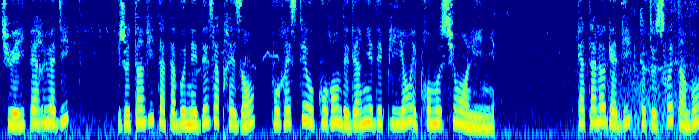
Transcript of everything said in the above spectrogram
Tu es Hyper addict? Je t'invite à t'abonner dès à présent, pour rester au courant des derniers dépliants et promotions en ligne. Catalogue Addict te souhaite un bon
